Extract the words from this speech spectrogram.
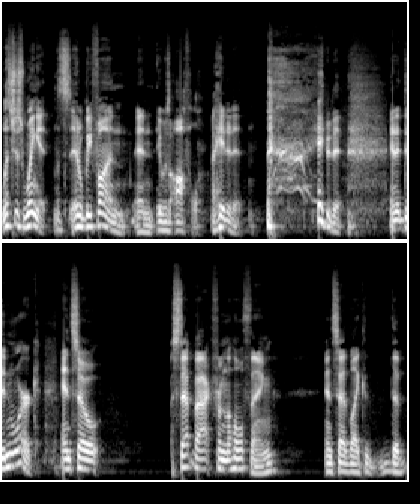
let's just wing it. Let's, it'll be fun. And it was awful. I hated it. I hated it and it didn't work. And so I stepped back from the whole thing and said like the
